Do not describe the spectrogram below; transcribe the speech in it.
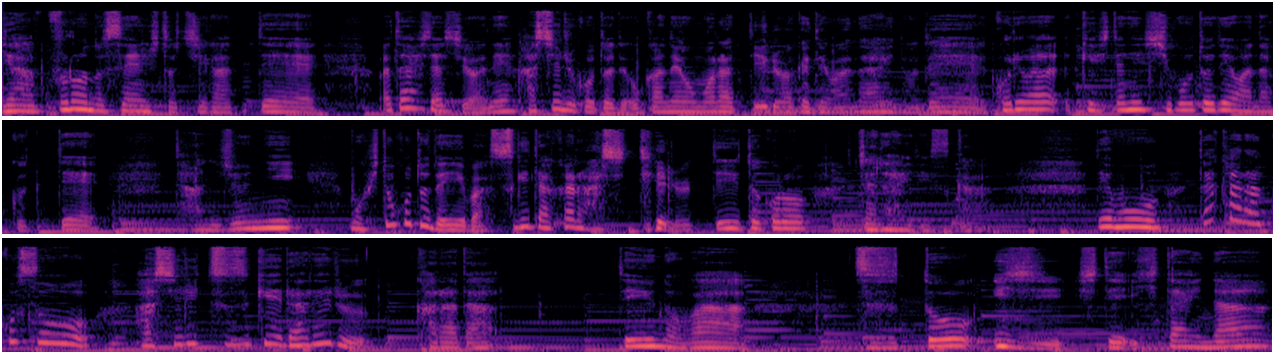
やプロの選手と違って私たちはね走ることでお金をもらっているわけではないのでこれは決してね仕事ではなくって単純にもう一言で言えば好きだから走っているっていうところじゃないですか。でもだからこそ走り続けられる体っていうのはずっと維持していきたいな。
